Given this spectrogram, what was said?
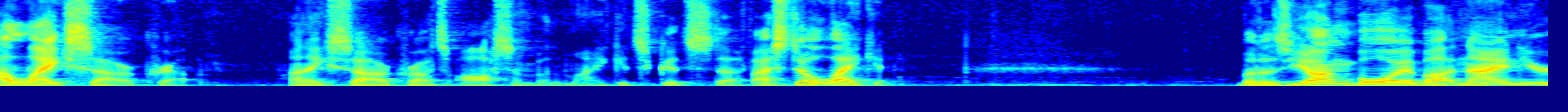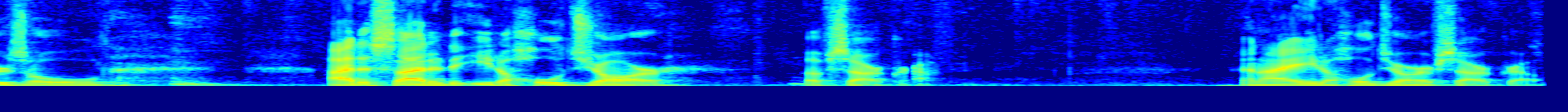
I like sauerkraut. I think sauerkraut's awesome, Brother Mike. It's good stuff. I still like it. But as a young boy, about nine years old, I decided to eat a whole jar of sauerkraut. And I ate a whole jar of sauerkraut.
